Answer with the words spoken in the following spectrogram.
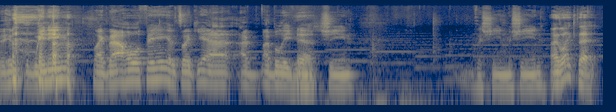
his winning, like that whole thing. It's like, yeah, I, I believe you, Yeah. Sheen. The Sheen machine. I like that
